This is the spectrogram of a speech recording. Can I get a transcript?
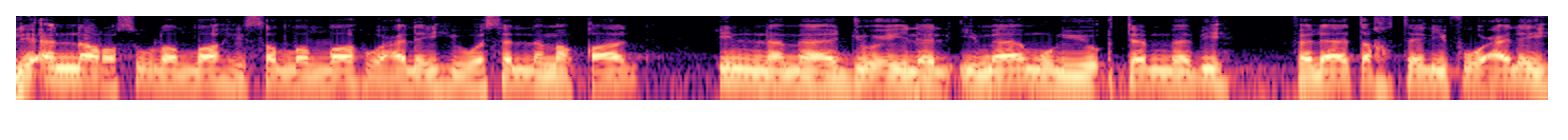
لأن رسول الله صلى الله عليه وسلم قال إنما جعل الإمام ليؤتم به فلا تختلفوا عليه.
